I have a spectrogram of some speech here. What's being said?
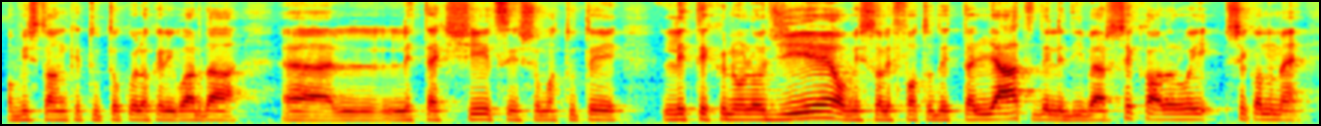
ho visto anche tutto quello che riguarda eh, le tech sheets, insomma tutte le tecnologie, ho visto le foto dettagliate delle diverse colorway, secondo me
